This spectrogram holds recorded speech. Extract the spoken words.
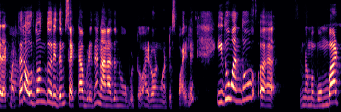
ಡೈರೆಕ್ಟ್ ಮಾಡ್ತಾರೆ. ಅವ್ರದ್ದೊಂದು ರಿದಮ್ ಸೆಟ್ ಆಗ್ಬಿಡಿದೆ ನಾನು ಅದನ್ನ ಹೋಗ್ಬಿಟ್ಟು I don't want to spoil it ಇದು ಒಂದು ನಮ್ಮ ಬೊಂಬಾಟ್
